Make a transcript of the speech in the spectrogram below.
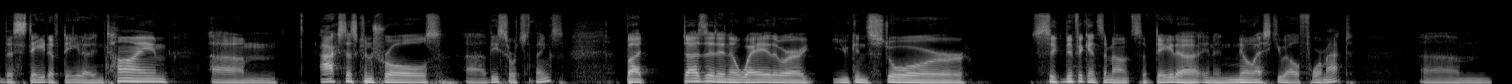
the state of data in time, um, access controls, uh, these sorts of things, but does it in a way that where you can store significant amounts of data in a NoSQL format. Um,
